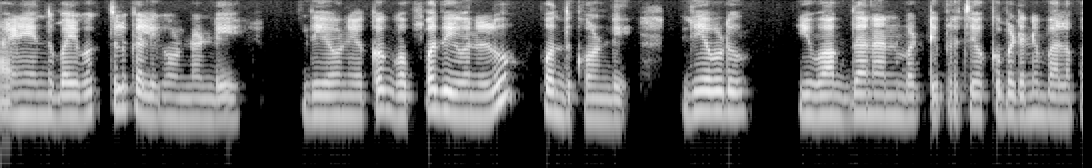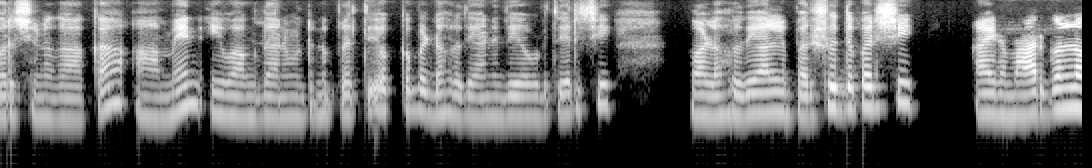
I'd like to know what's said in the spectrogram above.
ఆయన ఎందు భయభక్తులు కలిగి ఉండండి. దేవుని యొక్క గొప్ప దీవెనలు పొందుకోండి. దేవుడు ఈ వాగ్దానాన్ని బట్టి ప్రతి ఒక్క బిడ్డని బలపరచునుగాక. ఆమెన్. ఈ వాగ్దానం ఉంటున్న ప్రతి ఒక్క బిడ్డ హృదయాన్ని దేవుడు తెరిచి వాళ్ళ హృదయాలను పరిశుద్ధపరిచి ఆయన మార్గంలో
